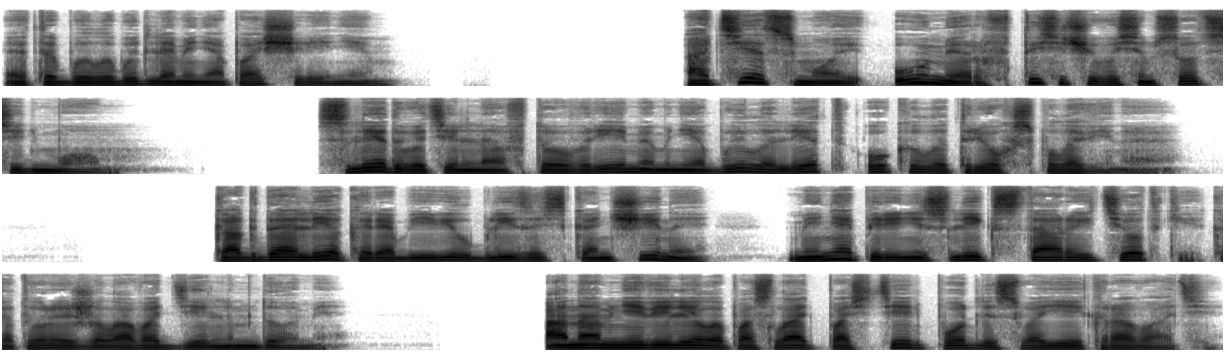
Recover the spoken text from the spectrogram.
это было бы для меня поощрением. Отец мой умер в 1807 -м. Следовательно, в то время мне было лет около трех с половиной. Когда лекарь объявил близость кончины, меня перенесли к старой тетке, которая жила в отдельном доме. Она мне велела послать постель подле своей кровати,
